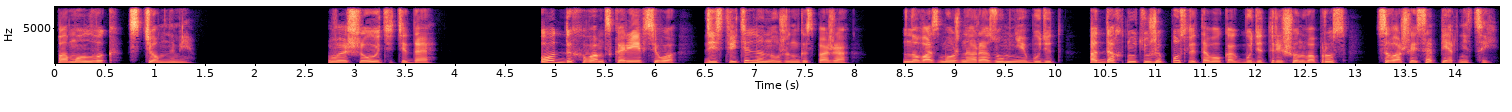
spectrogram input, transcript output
помолвок с темными. Вы шутите, да? Отдых вам, скорее всего, действительно нужен, госпожа. Но, возможно, разумнее будет отдохнуть уже после того, как будет решен вопрос с вашей соперницей.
